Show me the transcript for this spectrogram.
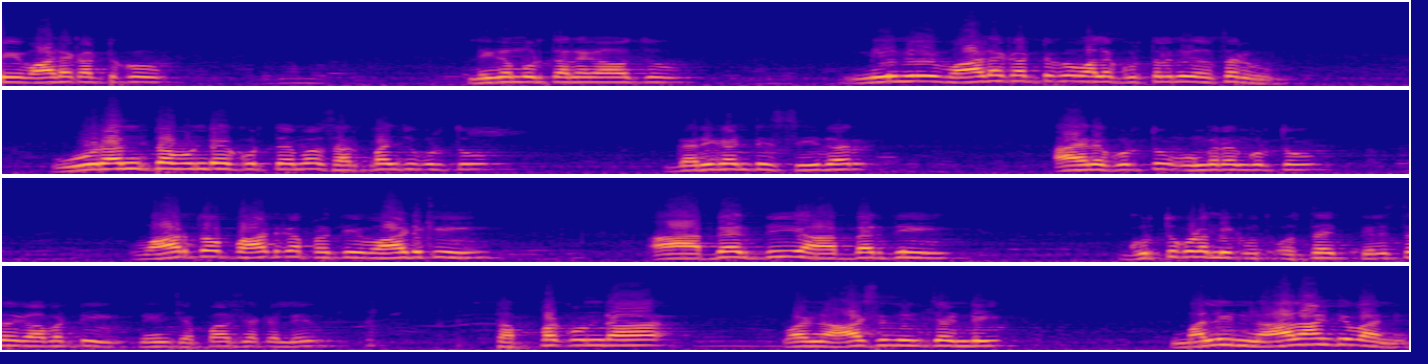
మీ వాడకట్టుకు లింగమూర్తి అన్న కావచ్చు మీ మీ వాడకట్టుకు వాళ్ళ గుర్తుల మీద వస్తారు. ఊరంతా ఉండే గుర్తేమో సర్పంచ్ గుర్తు గరిగంటి శ్రీధర్ ఆయన గుర్తు ఉంగరం గుర్తు. వారితో పాటుగా ప్రతి వాడికి ఆ అభ్యర్థి ఆ అభ్యర్థి గుర్తు కూడా మీకు వస్తాయి తెలుస్తుంది కాబట్టి నేను చెప్పాల్సి లేదు. తప్పకుండా వాళ్ళని ఆశీర్వదించండి. మళ్ళీ నాలాంటి వాడిని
